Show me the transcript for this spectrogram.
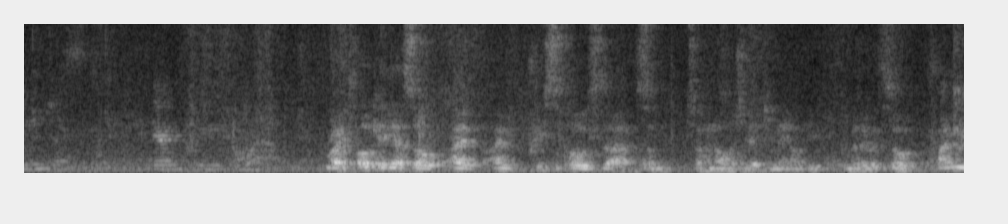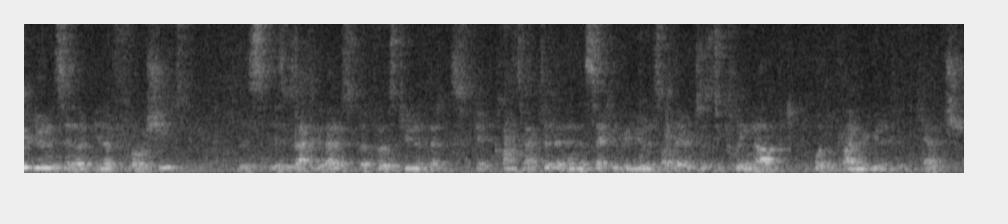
mean just very few Right, okay, yeah, so I've, I've presupposed uh, some terminology that you may not be familiar with. So primary units in a, in a flow sheet is, is exactly that. It's the first unit that get contacted, and then the secondary units are there just to clean up what the primary unit didn't catch.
